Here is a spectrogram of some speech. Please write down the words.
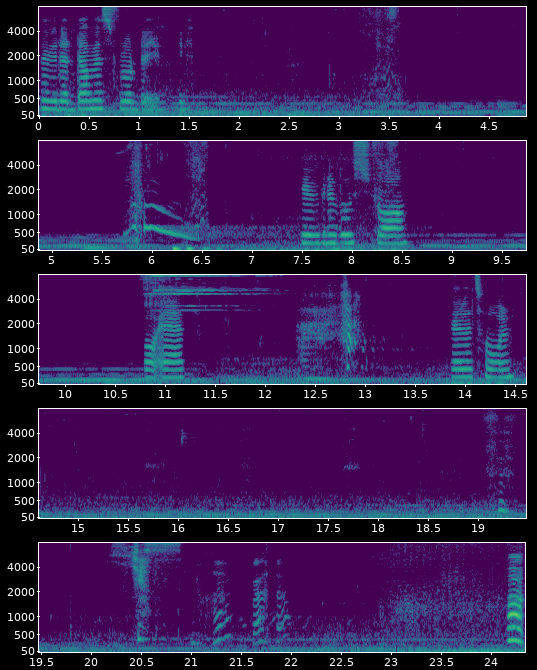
Play with the dumbest float that you need. Okay, we're gonna go straw. Or F. Ah. Okay, let's hold. Yes. Ah,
